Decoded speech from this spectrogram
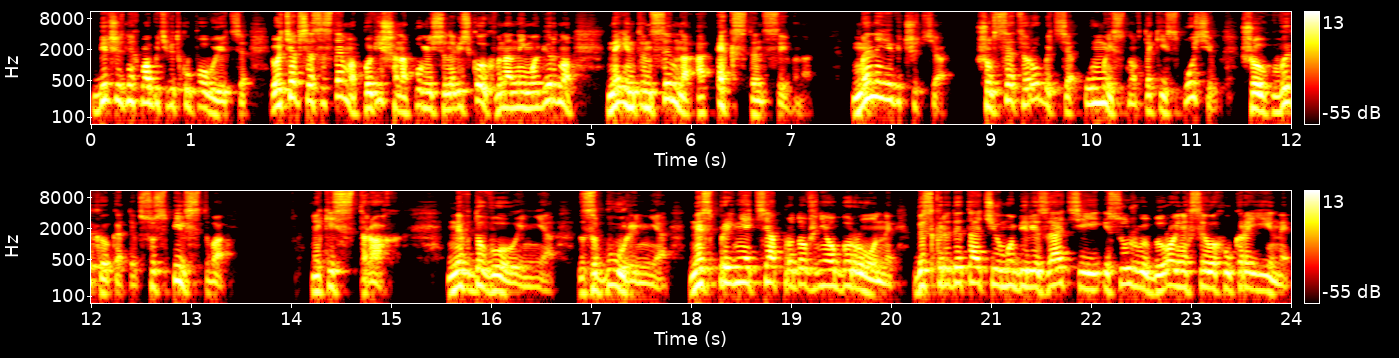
Більшість з них, мабуть, відкуповується. І оця вся система повішена повністю на військових. Вона неймовірно не інтенсивна, а екстенсивна. У мене є відчуття, що все це робиться умисно в такий спосіб, щоб викликати в суспільства якийсь страх. Невдоволення, збурення, несприйняття продовження оборони, дискредитацію мобілізації і служби в Збройних силах України,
